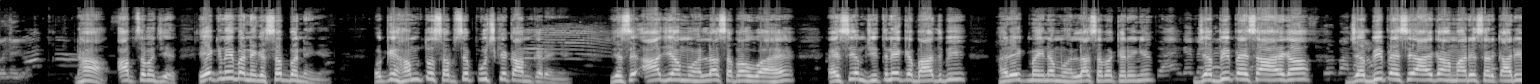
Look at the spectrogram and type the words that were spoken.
बनेगा। हाँ आप समझिए एक नहीं बनेंगे सब बनेंगे। ओके हम तो सबसे पूछ के काम करेंगे। जैसे आज यह मोहल्ला सभा हुआ है ऐसे हम जीतने के बाद भी हर एक महीना मोहल्ला सभा करेंगे। जब भी पैसा आएगा, जब भी पैसे आएगा, हमारे सरकारी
